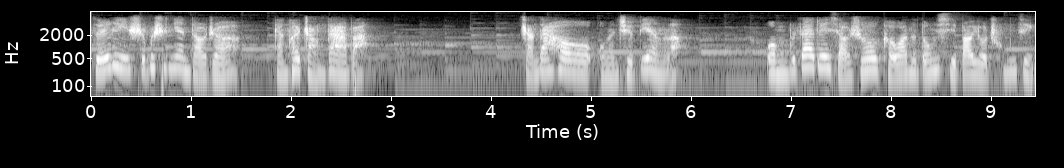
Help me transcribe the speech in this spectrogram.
嘴里时不时念叨着“赶快长大吧”。长大后，我们却变了。我们不再对小时候渴望的东西抱有憧憬，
